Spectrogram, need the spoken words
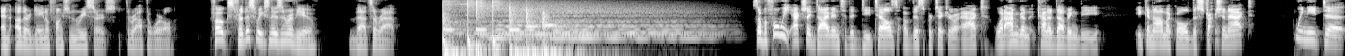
and other gain of function research throughout the world. Folks, for this week's news and review, that's a wrap. So before we actually dive into the details of this particular act, what I'm going to kind of dubbing the Economical Destruction Act, we need to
